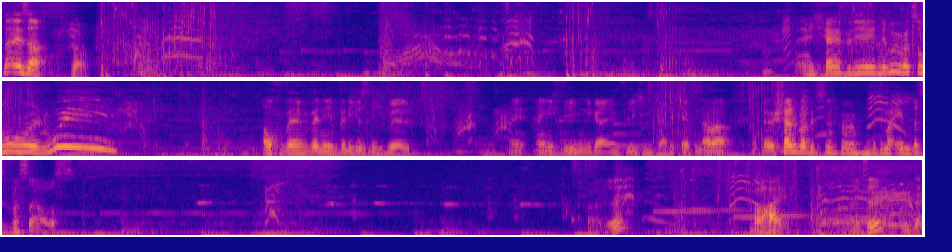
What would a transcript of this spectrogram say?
Da ist er. Ja. Ich helfe dir, ihn rüber zu holen. Hui! Auch wenn, wenn, ich, wenn ich es nicht will. Eig- Eigentlich will, ich ihm gar, will ich ihm gar nicht helfen. Aber äh, schalte mal bitte, bitte mal eben das Wasser aus. Warte, Oh, hi. warte. Und.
